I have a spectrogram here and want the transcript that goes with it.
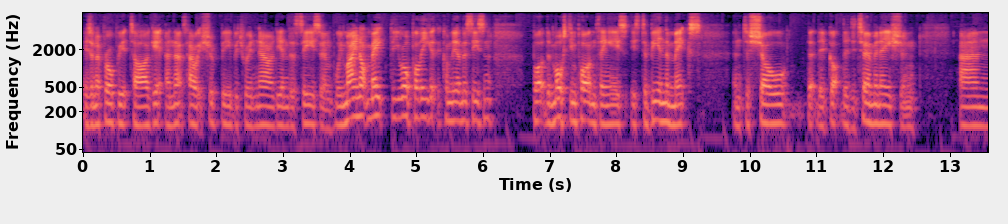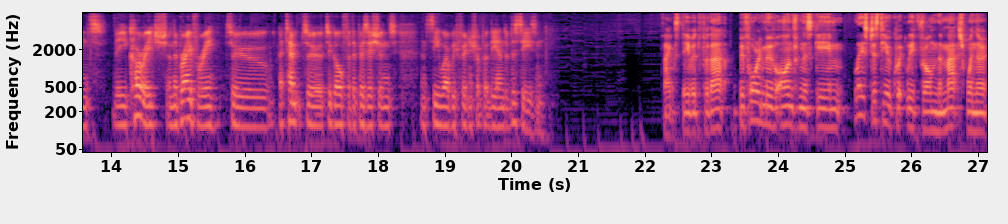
is an appropriate target, and that's how it should be between now and the end of the season. We might not make the Europa League come the end of the season, but the most important thing is is to be in the mix and to show that they've got the determination and the courage and the bravery to attempt to, to go for the positions and see where we finish up at the end of the season. Thanks, David, for that. Before we move on from this game, let's just hear quickly from the match winner,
